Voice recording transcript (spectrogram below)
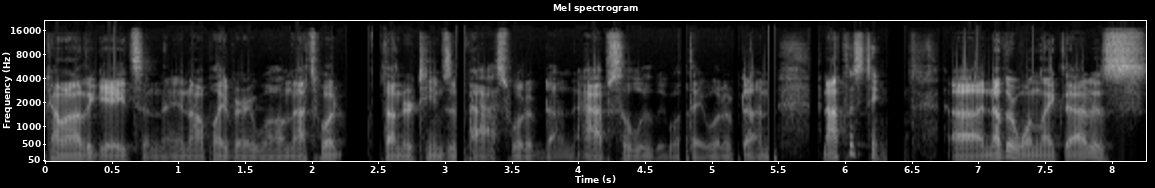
come out of the gates and, and not play very well, and that's what Thunder teams of past would have done. Absolutely what they would have done. Not this team. Uh, another one like that is,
